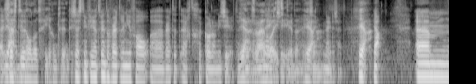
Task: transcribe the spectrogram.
ja, de- 1624. 1624 werd er in ieder geval eh, werd het echt gekoloniseerd. Dus Ja, ze waren een al iets eerder, ja. zijn nederzetting. Ja, Ehm,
